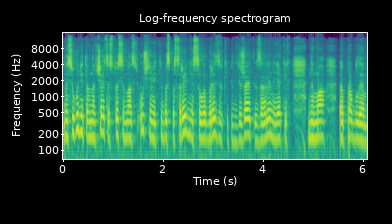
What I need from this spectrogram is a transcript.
На сьогодні там навчається 117 учнів, які безпосередньо з Березівки під'їжджають, і взагалі ніяких нема е, проблем.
